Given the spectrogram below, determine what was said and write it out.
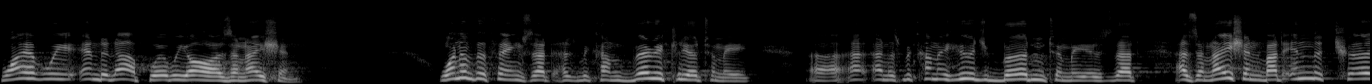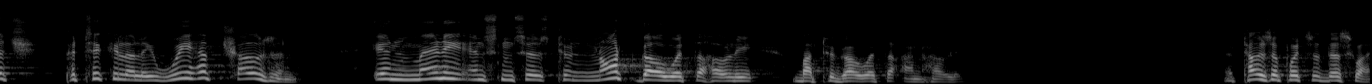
Why have we ended up where we are as a nation? One of the things that has become very clear to me uh, and has become a huge burden to me is that as a nation, but in the church particularly, we have chosen in many instances to not go with the holy, but to go with the unholy. Tozer puts it this way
